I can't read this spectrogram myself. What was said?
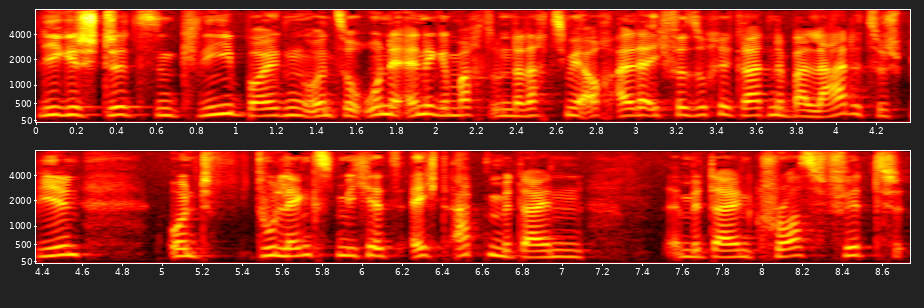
Liegestützen, Kniebeugen und so ohne Ende gemacht. Und da dachte ich mir auch, Alter, ich versuche gerade eine Ballade zu spielen. Und du lenkst mich jetzt echt ab mit deinen, mit deinen Crossfit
